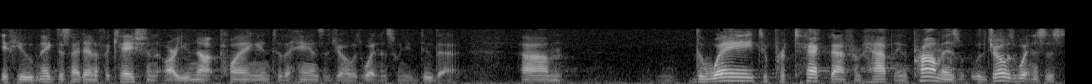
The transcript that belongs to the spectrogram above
if you make this identification, are you not playing into the hands of Jehovah's Witness when you do that? Um, the way to protect that from happening, the problem is with Jehovah's Witnesses,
